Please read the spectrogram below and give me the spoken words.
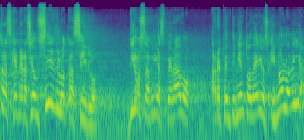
tras generación, siglo tras siglo. Dios había esperado arrepentimiento de ellos y no lo había.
